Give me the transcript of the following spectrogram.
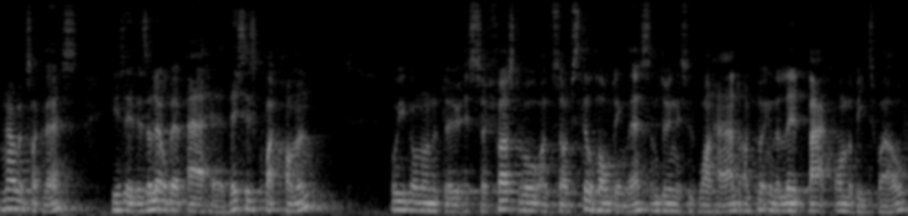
now it looks like this. You see there's a little bit of air here. This is quite common. All you're going to want to do is, so first of all, I'm, so I'm still holding this. I'm doing this with one hand. I'm putting the lid back on the B12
